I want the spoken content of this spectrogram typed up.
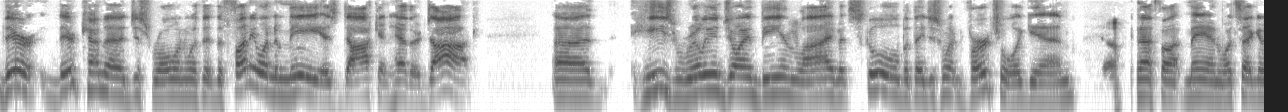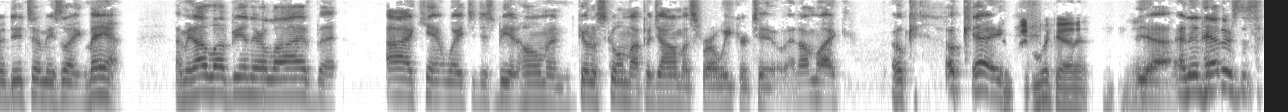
they're they're kind of just rolling with it. The funny one to me is Doc and Heather. Doc, uh, he's really enjoying being live at school, but they just went virtual again. Yeah. And I thought, man, what's that going to do to him? He's like, man, I mean, I love being there live, but I can't wait to just be at home and go to school in my pajamas for a week or two. And I'm like, okay, okay. Look at it. Yeah. yeah. And then Heather's the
